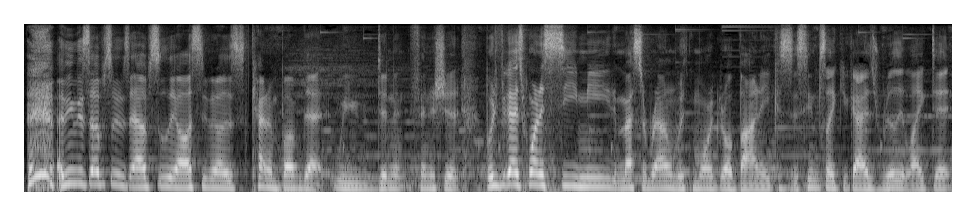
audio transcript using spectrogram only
I think this episode is absolutely awesome. I was kind of bummed that we didn't finish it. But if you guys want to see me mess around with more Girl Bonnie, because it seems like you guys really liked it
